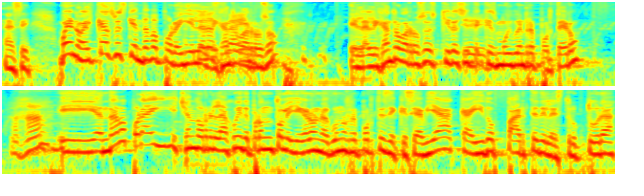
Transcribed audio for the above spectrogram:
Así. Bueno, el caso es que andaba por ahí el ¿A qué horas Alejandro? Barroso. El Alejandro Barroso, es- quiero decirte Sí. que es muy buen reportero. Ajá. Y andaba por ahí echando relajo y de pronto le llegaron algunos reportes de que se había caído parte de la estructura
